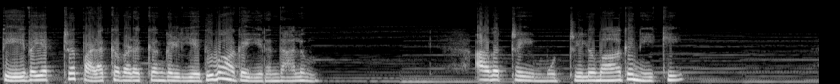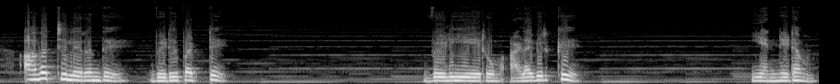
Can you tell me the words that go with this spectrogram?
தேவையற்ற பழக்க வழக்கங்கள் எதுவாக இருந்தாலும் அவற்றை முற்றிலுமாக நீக்கி அவற்றிலிருந்து விடுபட்டு வெளியேறும் அளவிற்கு என்னிடம்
